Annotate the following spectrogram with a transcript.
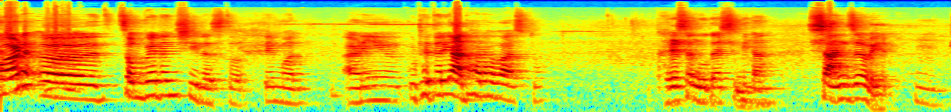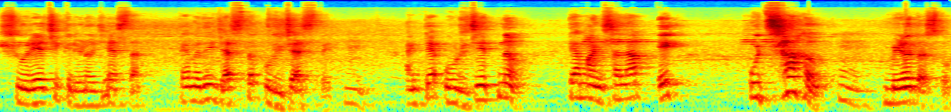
पण संवेदनशील असतं ते मन. आणि कुठेतरी आधार हवा असतो. खरं सांगू का स्मिता? सांज वेळ सूर्याची किरणं जी असतात त्यामध्ये जास्त ऊर्जा असते. आणि त्या ऊर्जेतनं त्या माणसाला एक उत्साह मिळत असतो.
